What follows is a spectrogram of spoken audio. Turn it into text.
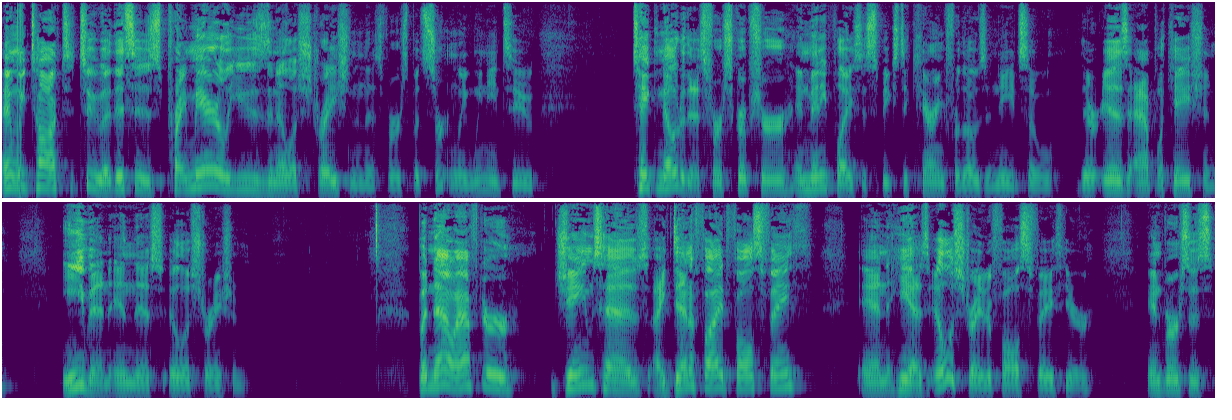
And we talked too, uh, this is primarily used as an illustration in this verse, but certainly we need to take note of this, for Scripture in many places speaks to caring for those in need. So there is application even in this illustration. But now, after James has identified false faith and he has illustrated false faith here in verses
